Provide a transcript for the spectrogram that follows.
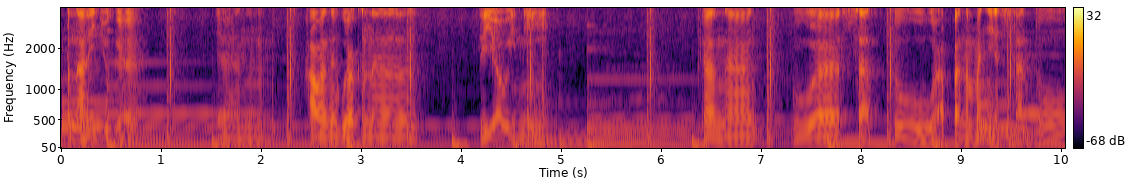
penari juga. Dan awalnya gue kenal beliau ini karena gue satu apa namanya satu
